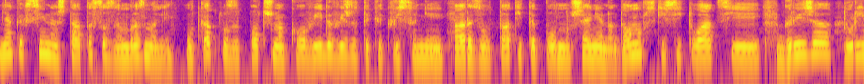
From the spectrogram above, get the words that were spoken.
някакси нещата са замръзнали. Откакто започна COVID, да виждате какви са ни резултатите по отношение на донорски ситуации, грижа. Дори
